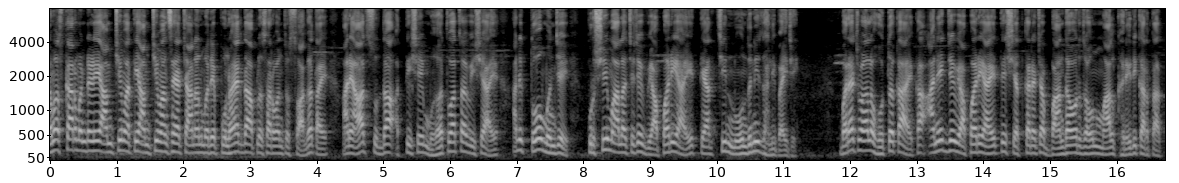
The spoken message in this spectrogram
नमस्कार मंडळी आमची माती आमची माणसं या चॅनलमध्ये पुन्हा एकदा आपलं सर्वांचं स्वागत आहे. आणि आजसुद्धा अतिशय महत्त्वाचा विषय आहे आणि तो म्हणजे कृषी मालाचे जे व्यापारी आहेत त्यांची नोंदणी झाली पाहिजे. बऱ्याच वेळाला होतं काय का अनेक जे व्यापारी आहेत ते शेतकऱ्याच्या बांधावर जाऊन माल खरेदी करतात.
